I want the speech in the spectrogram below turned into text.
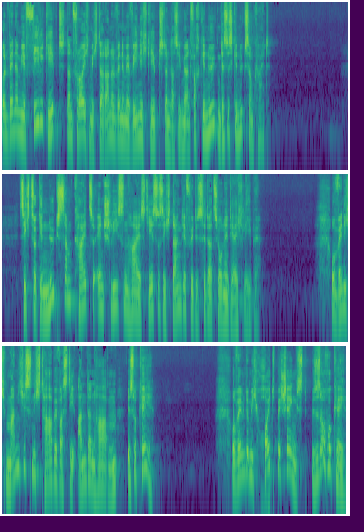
und wenn er mir viel gibt, dann freue ich mich daran, und wenn er mir wenig gibt, dann lasse ich mir einfach genügen. Das ist Genügsamkeit. Sich zur Genügsamkeit zu entschließen heißt, Jesus, ich danke dir für die Situation, in der ich lebe. Und wenn ich manches nicht habe, was die anderen haben, ist okay. Und wenn du mich heute beschenkst, ist es auch okay.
